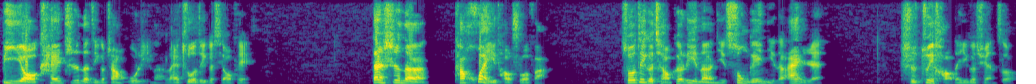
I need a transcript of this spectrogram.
必要开支的这个账户里呢来做这个消费。但是呢，他换一套说法，说这个巧克力呢，你送给你的爱人是最好的一个选择。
